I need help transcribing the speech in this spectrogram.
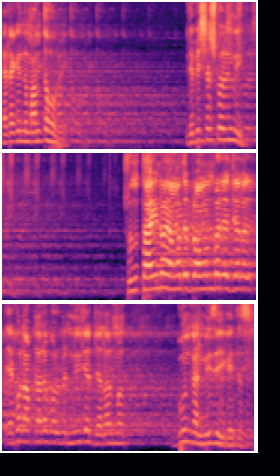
এটা কিন্তু মানতে হবে। এটা বিশ্বাস করেননি? শুধু তাই নয়, আমাদের ব্রাহ্মণবাড়িয়া জেলার এখন আপনারা বলবেন নিজের জেলার গুণগান নিজেই গাইতেছে।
